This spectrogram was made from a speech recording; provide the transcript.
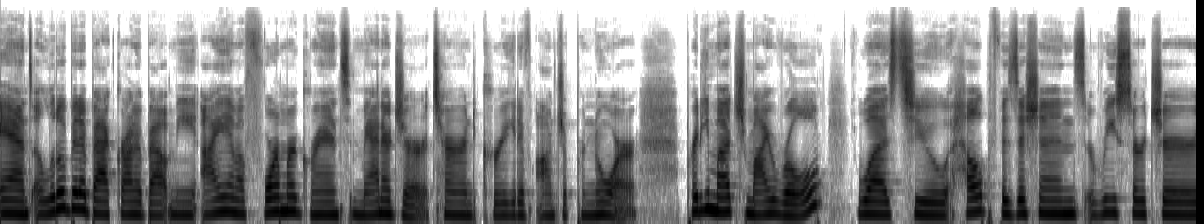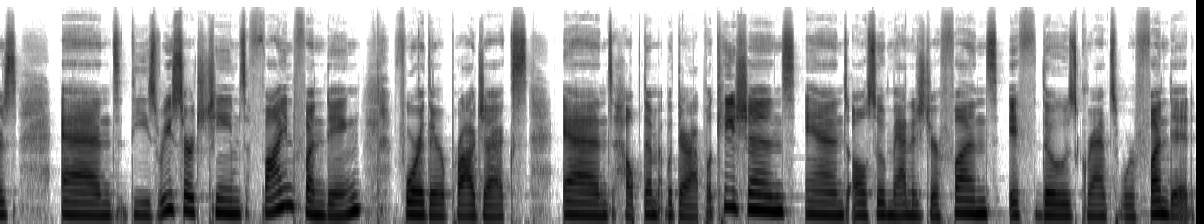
And a little bit of background about me I am a former grant manager turned creative entrepreneur. Pretty much my role was to help physicians, researchers, and these research teams find funding for their projects and help them with their applications and also manage their funds if those grants were funded.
